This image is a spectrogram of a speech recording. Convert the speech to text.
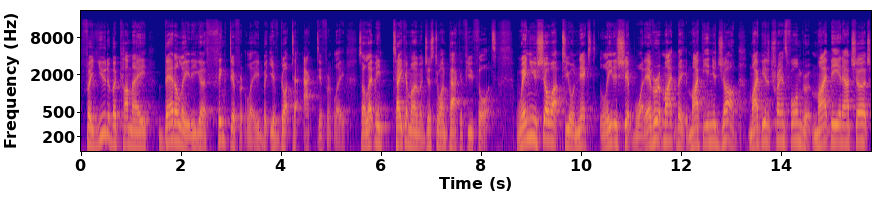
For you to become a better leader, you got to think differently, but you've got to act differently. So let me take a moment just to unpack a few thoughts. When you show up to your next leadership, whatever it might be, it might be in your job, might be at a transform group, might be in our church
